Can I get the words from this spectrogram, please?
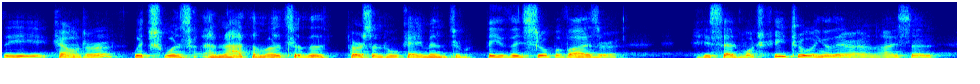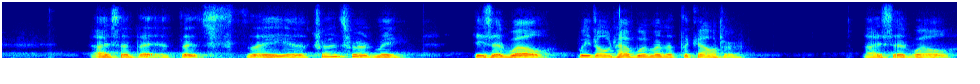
the counter, which was anathema to the person who came in to be the supervisor. He said, "What's she doing there?" And I said, "I said they they, they uh, transferred me." He said, "Well, we don't have women at the counter." I said, "Well,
